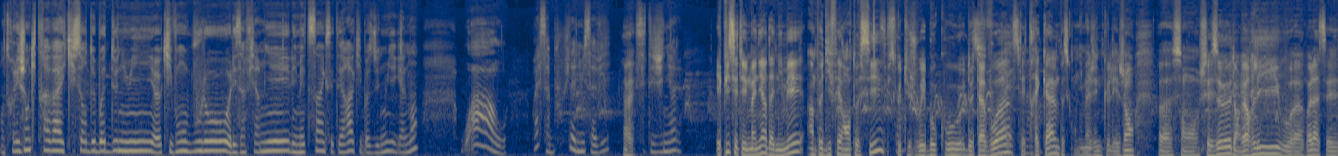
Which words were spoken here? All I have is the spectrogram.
Entre les gens qui travaillent, qui sortent de boîtes de nuit, qui vont au boulot, les infirmiers, les médecins, etc., qui bossent de nuit également. Waouh Ouais, ça bouge la nuit, sa vie. Ouais. C'était génial. Et puis c'était une manière d'animer un peu différente aussi, puisque ça. tu jouais beaucoup de ta voix, Ouais, c'était très calme, parce qu'on imagine que les gens euh, sont chez eux, dans leur lit, ou euh, voilà, c'est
